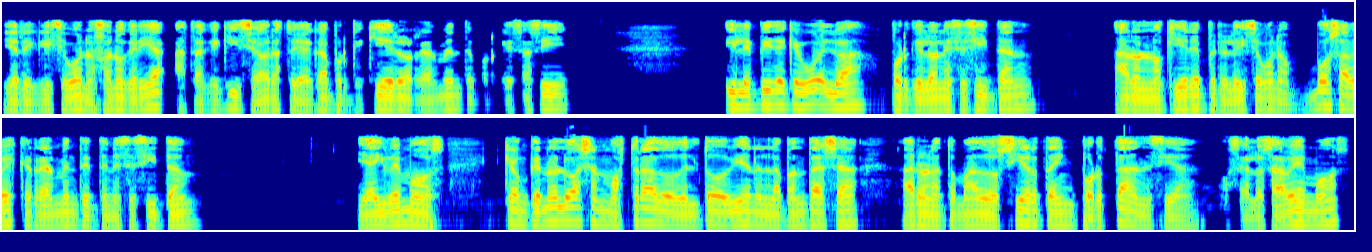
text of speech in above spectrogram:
Y Eric le dice, bueno, yo no quería hasta que quise, ahora estoy acá porque quiero realmente, porque es así y le pide que vuelva porque lo necesitan. Aaron no quiere, pero le dice, bueno, vos sabés que realmente te necesitan Y ahí vemos que aunque no lo hayan mostrado del todo bien en la pantalla, Aaron ha tomado cierta importancia, o sea, lo sabemos,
